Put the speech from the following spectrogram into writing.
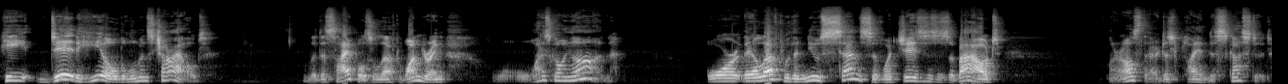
he did heal the woman's child. The disciples are left wondering, what is going on? Or they are left with a new sense of what Jesus is about, or else they're just plain disgusted.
